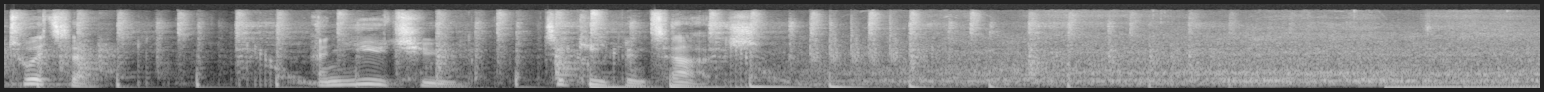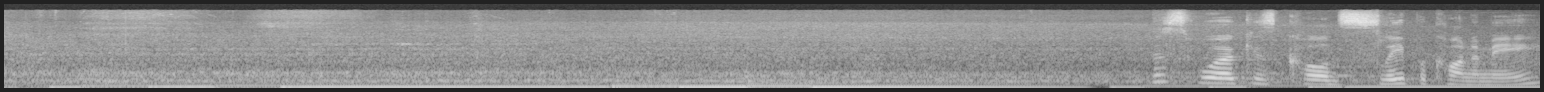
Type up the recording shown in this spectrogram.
twitter and youtube to keep in touch work is called Sleep Economy.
